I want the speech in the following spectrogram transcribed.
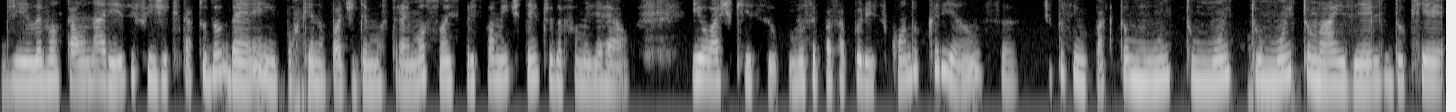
de, levantar o nariz e fingir que tá tudo bem, porque não pode demonstrar emoções, principalmente dentro da família real. E eu acho que isso, você passar por isso quando criança, tipo assim, impactou muito, muito, muito mais ele do que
